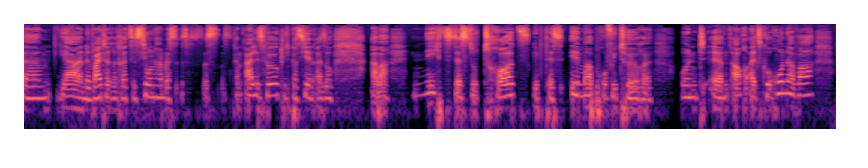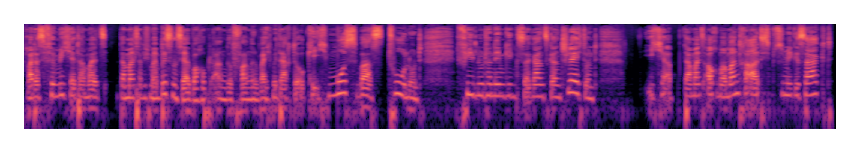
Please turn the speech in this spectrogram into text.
ähm, ja eine weitere Rezession haben. Das, ist, das, das kann alles wirklich passieren. Also, aber nichtsdestotrotz gibt es immer Profiteure. Und ähm, auch als Corona war, war das für mich ja damals, damals habe ich mein Business ja überhaupt angefangen, weil ich mir dachte, okay, ich muss was tun. Und vielen Unternehmen ging es da ganz, ganz schlecht. Und ich habe damals auch immer mantraartig zu mir gesagt,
